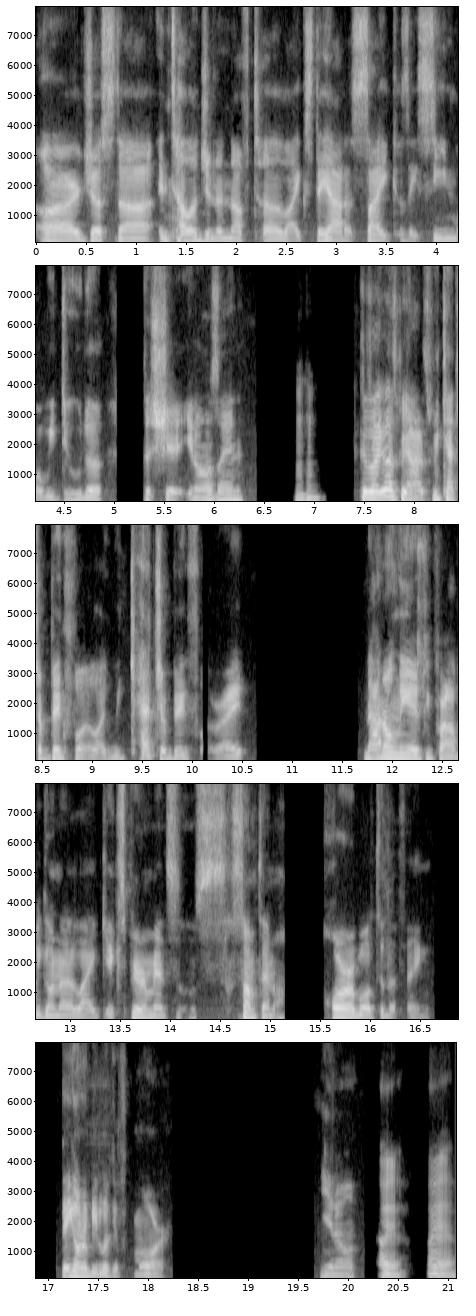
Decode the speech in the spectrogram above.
are just uh intelligent enough to like stay out of sight because they've seen what we do to the shit. You know what I'm saying? Mhm. Because like, let's be honest, we catch a Bigfoot, like we catch a Bigfoot, right? Not only is we probably gonna like experiment s- something horrible to the thing, they're gonna be looking for more. You know? oh yeah oh yeah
